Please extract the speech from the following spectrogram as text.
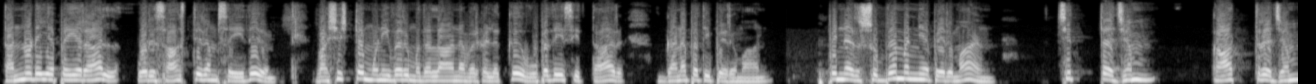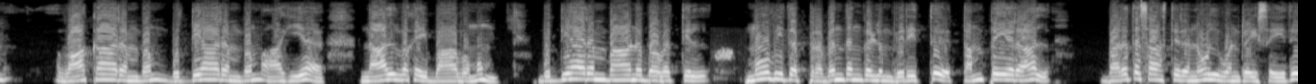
தன்னுடைய பெயரால் ஒரு சாஸ்திரம் செய்து வசிஷ்ட முனிவர் முதலானவர்களுக்கு உபதேசித்தார் கணபதி பெருமான். பின்னர் சுப்பிரமணிய பெருமான் சித்தஜம் காத்ரஜம் வாக்காரம்பம் புத்தியாரம்பம் ஆகிய நால்வகை பாவமும் புத்தியாரம்பானுபவத்தில் மூவித பிரபந்தங்களும் விரித்து தம்பெயரால் பரத சாஸ்திர நூல் ஒன்றை செய்து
